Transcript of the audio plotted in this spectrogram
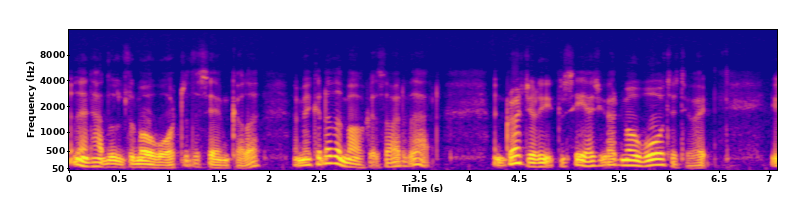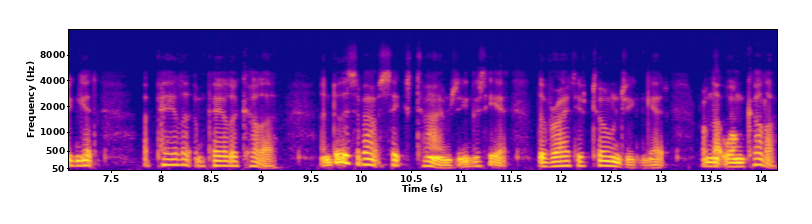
And then add a little more water of the same colour and make another mark at the side of that. And gradually you can see as you add more water to it, you can get a paler and paler colour. And do this about six times. You can see the variety of tones you can get from that one colour.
